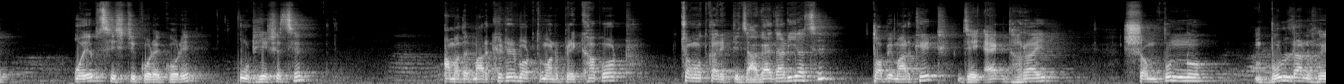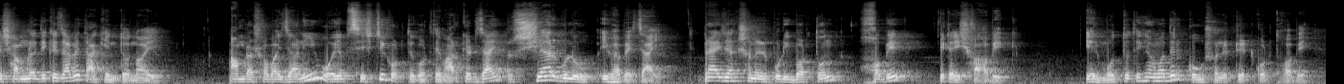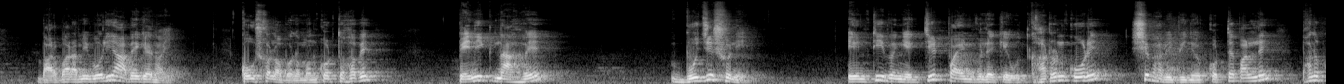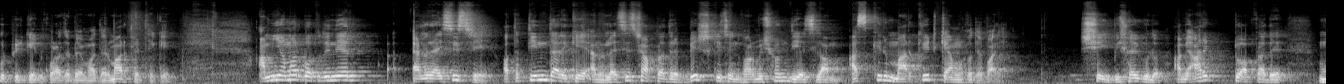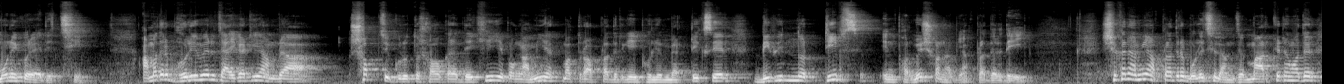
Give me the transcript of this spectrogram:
ওয়েব সৃষ্টি করে করে উঠে এসেছে। আমাদের মার্কেটের বর্তমান প্রেক্ষাপট চমৎকার একটি জায়গায় দাঁড়িয়ে আছে। তবে মার্কেট যে এক ধারায় সম্পূর্ণ বুলডান হয়ে সামনের দিকে যাবে তা কিন্তু নয়। আমরা সবাই জানি ওয়েব সৃষ্টি করতে করতে মার্কেট যায়, শেয়ারগুলো এভাবে চায় প্রাইজ অ্যাকশনের পরিবর্তন হবে, এটাই স্বাভাবিক। এর মধ্য থেকে আমাদের কৌশলে ট্রেড করতে হবে। বারবার আমি বলি, আবেগে নয়। কৌশল অবলম্বন করতে হবে। প্যানিক না হয়ে বুঝে শুনে এন্ট্রি এবং এক্সিট পয়েন্টগুলোকে উদ্ঘাটন করে সেভাবে বিনিয়োগ করতে পারলেই ভালো প্রফিট গেইন করা যাবে আমাদের মার্কেট থেকে। আমি আমার গতদিনের অ্যানালাইসিসে অর্থাৎ তিন তারিখে অ্যানালাইসিসে আপনাদের বেশ কিছু ইনফরমেশন দিয়েছিলাম, আজকের মার্কেট কেমন হতে পারে, সেই বিষয়গুলো আমি আরেকটু আপনাদের মনে করে দিচ্ছি। আমাদের ভলিউমের জায়গাটি আমরা সবচেয়ে গুরুত্ব সহকারে দেখি এবং আমি একমাত্র আপনাদেরকে এই ভলিউম ম্যাট্রিক্সের বিভিন্ন টিপস, ইনফরমেশন আমি আপনাদের দেই। সেখানে আমি আপনাদের বলেছিলাম যে মার্কেট আমাদের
